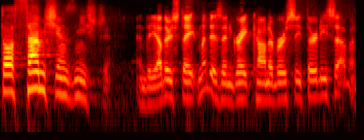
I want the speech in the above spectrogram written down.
to sam się zniszczy. And the other statement is in Great Controversy 37.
